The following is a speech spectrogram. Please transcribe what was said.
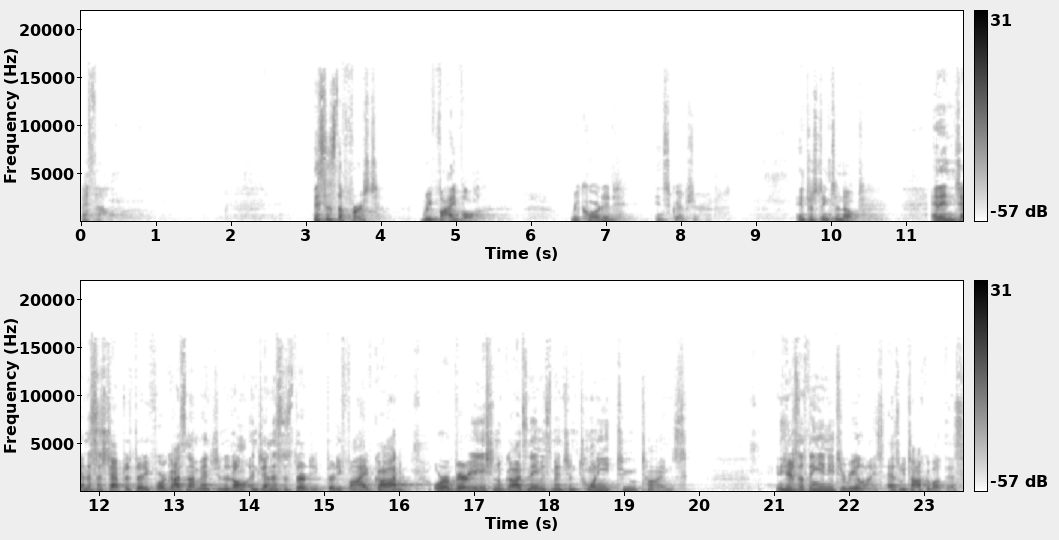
Bethel. This is the first revival recorded in Scripture. Interesting to note. And in Genesis chapter 34, God's not mentioned at all. In Genesis 30, 35, God, or a variation of God's name, is mentioned 22 times. And here's the thing you need to realize as we talk about this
